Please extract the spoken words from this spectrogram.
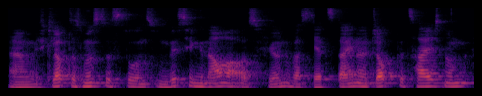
Ähm, ich glaube, das müsstest du uns ein bisschen genauer ausführen, was jetzt deine Jobbezeichnung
